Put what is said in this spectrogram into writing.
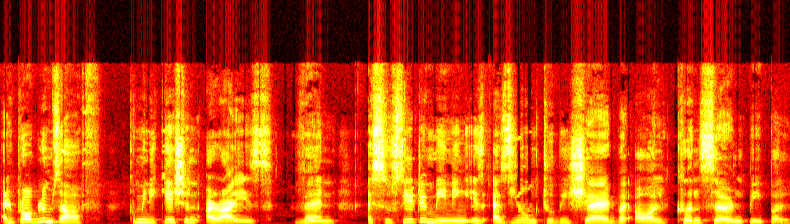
And problems of communication arise when associative meaning is assumed to be shared by all concerned people.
